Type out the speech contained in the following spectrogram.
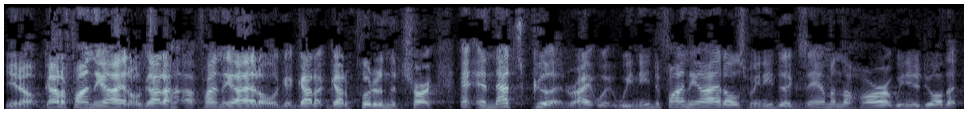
You know, got to find the idol, got to find the idol, got to got to put it in the chart, and, and that's good, right? We, we, need to find the idols, we need to examine the heart, we need to do all that.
